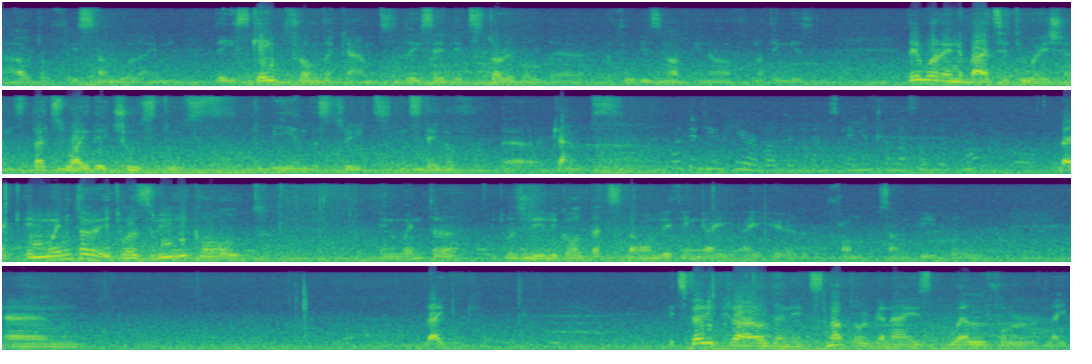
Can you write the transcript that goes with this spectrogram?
out of Istanbul. I mean, they escaped from the camps. They said it's terrible there. The food is not enough. Nothing is. They were in bad situations. That's why they choose to be in the streets instead of the camps. What did you hear about the camps? Can you tell us a bit more? Like in winter, it was really cold. In winter, it was really cold. That's the only thing I, I heard from some people. And like, it's very crowded and it's not organized well for like.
